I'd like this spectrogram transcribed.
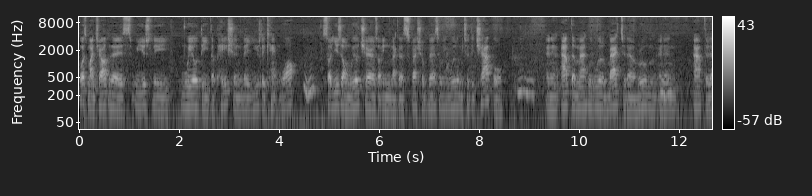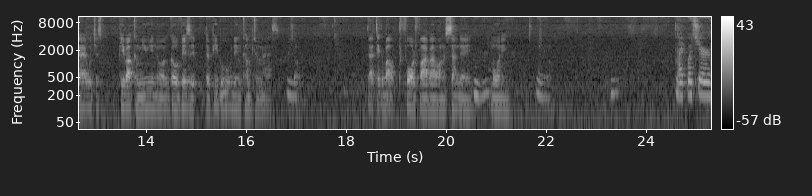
what's my job there is we usually wheel the, the patient. They usually can't walk, Mhm. so usually on wheelchairs or in like a special bed. So we wheel them to the chapel, Mhm. and then after mass we wheel them back to their room, and then after that we just give out communion or go visit the people who didn't come to mass. So that take about four or five hours on a Sunday Mhm. morning. Yeah. Like, what's your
